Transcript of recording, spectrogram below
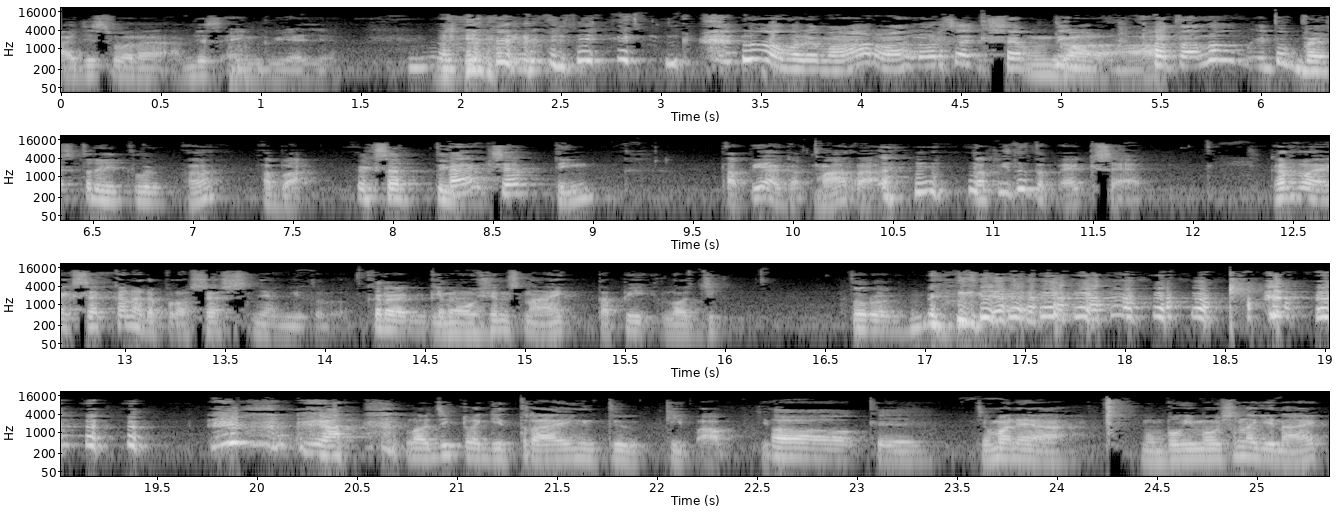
I just wanna, I'm just angry aja. Lu gak boleh marah Lu harus accepting Enggak lah. Kata lu itu best trait lu Hah? Apa? Accepting Accepting, tapi agak marah. tapi tetap accept. Kan kalau accept kan ada prosesnya gitu loh. Keren, keren. Emotions naik, tapi logic Turun Enggak, logic lagi trying to keep up gitu. oh, Oke Cuman ya, mumpung emotion lagi naik,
